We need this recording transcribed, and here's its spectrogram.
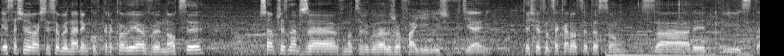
Jesteśmy właśnie sobie na rynku w Krakowie w nocy. Trzeba przyznać, że w nocy wygląda dużo fajniej niż w dzień. Te świecące karoce też są zarybiste.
